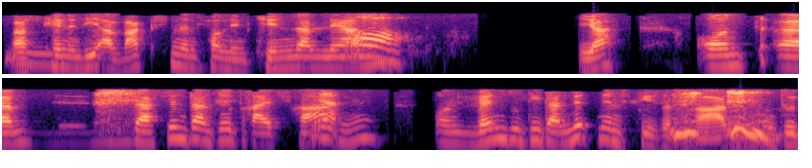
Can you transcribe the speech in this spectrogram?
Was mhm. können die Erwachsenen von den Kindern lernen? Oh. Ja, und ähm, das sind dann so drei Fragen. Und wenn du die dann mitnimmst, diese Fragen, und du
